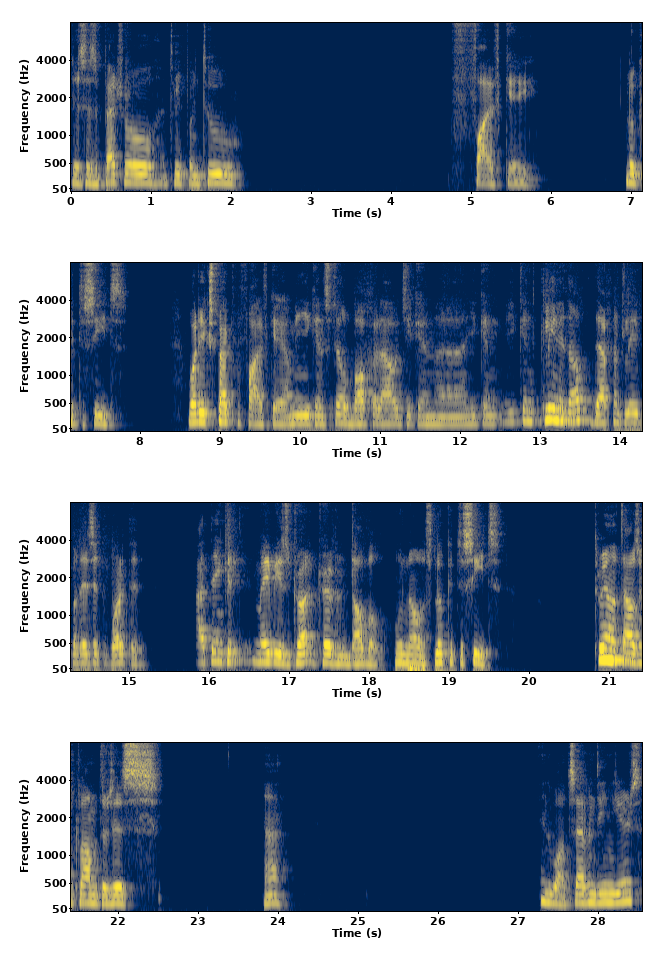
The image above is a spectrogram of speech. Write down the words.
This is a petrol, a 3.2, 5k. Look at the seats. What do you expect for 5k? I mean, you can still buff it out. You can, uh, you can, you can clean it up definitely, but is it worth it? I think it maybe it's dri driven double. Who knows? Look at the seats. 300,000 kilometers is, huh? In what 17 years?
